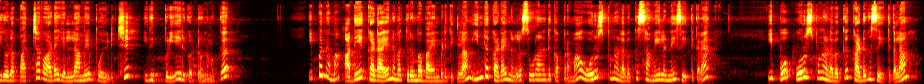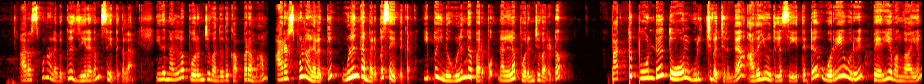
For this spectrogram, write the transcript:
இதோட பச்சை வாடை எல்லாமே போயிடுச்சு. இது இப்படியே இருக்கட்டும் நமக்கு. இப்போ நம்ம அதே கடாயை நம்ம திரும்ப பயன்படுத்திக்கலாம். இந்த கடாய் நல்லா சூடானதுக்கு அப்புறமா ஒரு ஸ்பூன் அளவுக்கு சமையல் எண்ணெய் சேர்த்துக்கிறேன். இப்போது ஒரு ஸ்பூன் அளவுக்கு கடுகு சேர்த்துக்கலாம். அரை ஸ்பூன் அளவுக்கு ஜீரகம் சேர்த்துக்கலாம். இது நல்லா பொரிஞ்சு வந்ததுக்கு அப்புறமா அரை ஸ்பூன் அளவுக்கு உளுந்தம்பருப்பு சேர்த்துக்கிறேன். இப்போ இந்த உளுந்தம்பருப்பு நல்லா பொரிஞ்சு வரட்டும். பத்து பூண்டு தோல் உரித்து வச்சுருந்தேன். அதையும் இதில் சேர்த்துட்டு ஒரே ஒரு பெரிய வெங்காயம்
